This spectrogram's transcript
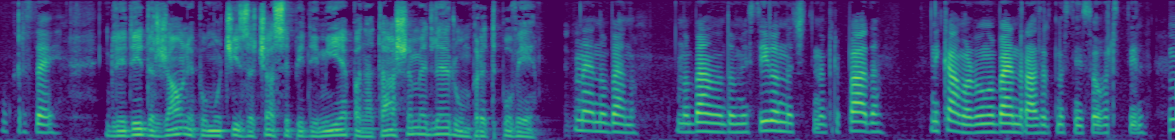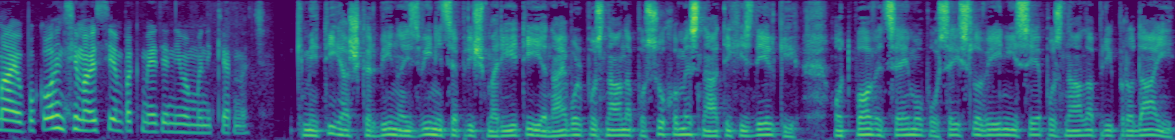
kot zdaj. Glede državne pomoči za čas epidemije pa Nataša Medlerum predpove. Ne, nobeno nobeno domestilo, noč ti ne pripada. Nikamor, v noben razred nas niso vrstili. Imajo pokojnici, imajo vsi, ampak kmetje nimamo nikjer nič. Kmetija Škrbina iz Vinice pri Šmarjeti je najbolj znana po suhomesnatih izdelkih. Odpoved sejmov po vsej Sloveniji se je poznala pri prodaji,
